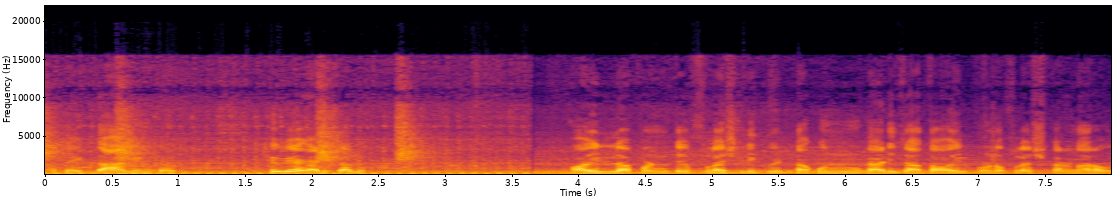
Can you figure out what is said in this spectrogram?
आता एक दहा मिनटं ठेवूया गाडी चालू. ऑइल आपण ते फ्लश लिक्विड टाकून गाडीचं आता ऑइल पूर्ण फ्लश करणार आहोत.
